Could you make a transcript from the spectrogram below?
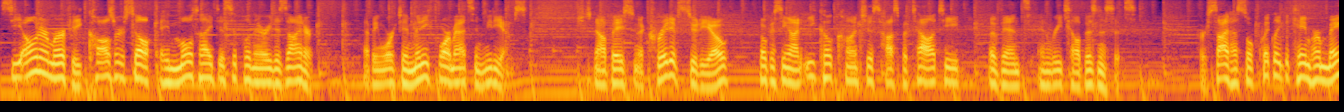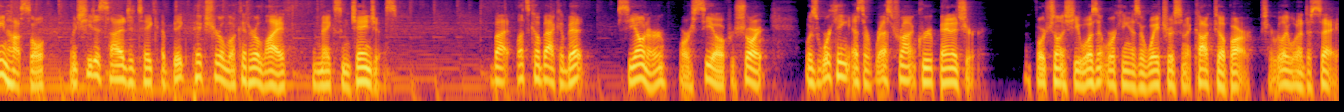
Siona Murphy calls herself a multidisciplinary designer, having worked in many formats and mediums now based in a creative studio focusing on eco conscious hospitality, events, and retail businesses. Her side hustle quickly became her main hustle when she decided to take a big picture look at her life and make some changes. But let's go back a bit. Siona, or CO for short, was working as a restaurant group manager. Unfortunately, she wasn't working as a waitress in a cocktail bar, which I really wanted to say,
